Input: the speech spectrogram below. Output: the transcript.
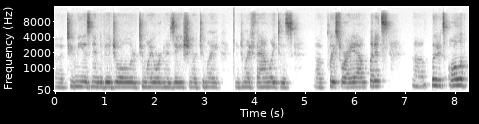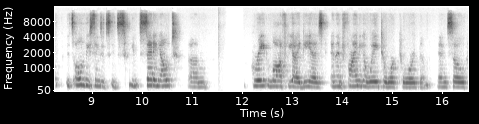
uh, to me as an individual or to my organization or to my to my family to this uh, place where I am. But it's uh, but it's all of it's all of these things. It's it's setting out um, great lofty ideas and then finding a way to work toward them. And so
